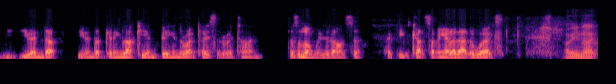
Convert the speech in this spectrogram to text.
you end up you end up getting lucky and being in the right place at the right time. That's a long-winded answer. Hope you can cut something out of that that works. I mean, like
